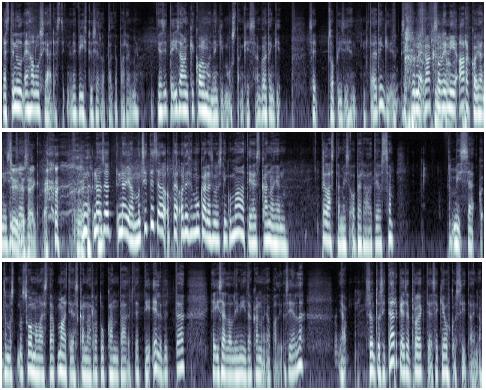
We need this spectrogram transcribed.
Ja sitten ne halusi jäädä sinne, ne viihtyi siellä paljon paremmin. Ja sitten isä hankki kolmannenkin mustan kissan, kun jotenkin se sopi siihen. Tai jotenkin, kun ne kaksi oli niin arkoja, niin sitten se, no, no, se, no joo, mutta sitten se oli se mukana semmoisessa niin maatiaiskanojen pelastamisoperaatiossa – missä semmoista suomalaista maatiaskanan rotukantaa yritettiin elvyttää. Ja isällä oli niitä kanoja paljon siellä. Ja se oli tosi tärkeä se projekti ja se keuhkosi siitä aina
